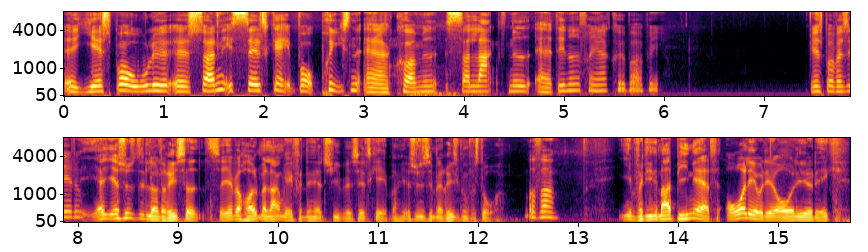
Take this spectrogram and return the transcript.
Øh, Jesper og Ole, øh, sådan et selskab, hvor prisen er kommet så langt ned, er det noget for jer at købe op i? Jesper, hvad siger du? Jeg, jeg synes, det er lotterisæd, så jeg vil holde mig langt væk fra den her type selskaber. Jeg synes simpelthen, at risikoen er for stor. Hvorfor? Jamen, fordi det er meget binært. Overlever det, overlever det ikke.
